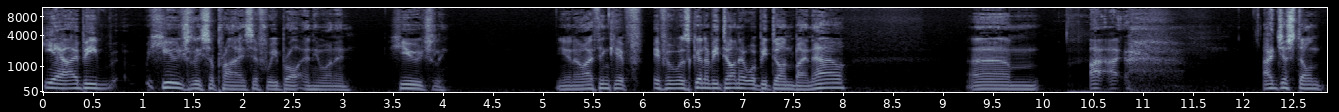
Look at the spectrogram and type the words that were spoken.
yeah, I'd be hugely surprised if we brought anyone in. Hugely. You know, I think if if it was going to be done, it would be done by now. Um, I, I, I just don't,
